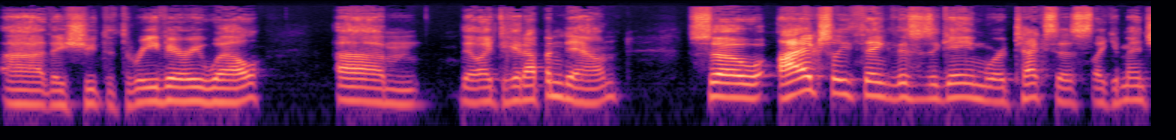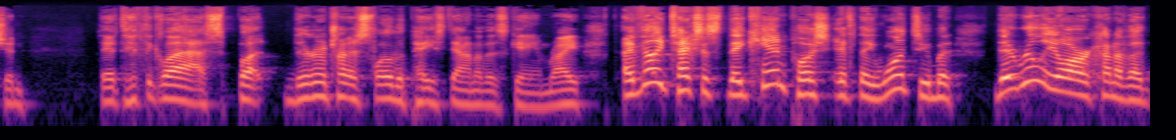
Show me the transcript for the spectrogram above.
Uh, they shoot the three very well. Um, they like to get up and down. So, I actually think this is a game where Texas, like you mentioned, they have to hit the glass, but they're going to try to slow the pace down of this game, right? I feel like Texas, they can push if they want to, but they really are kind of a,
